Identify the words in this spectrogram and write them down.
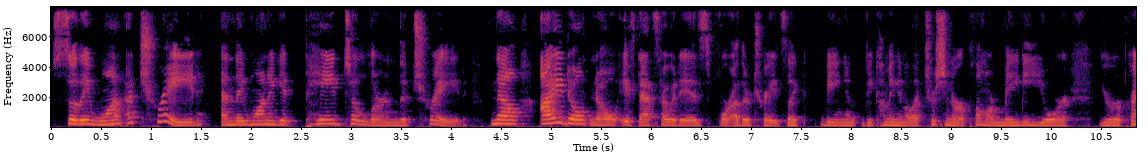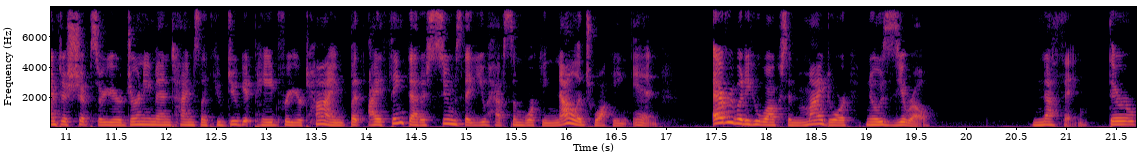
So they want a trade and they want to get paid to learn the trade. Now, I don't know if that's how it is for other trades, like being becoming an electrician or a plumber. Maybe your your apprenticeships or your journeyman times, like you do get paid for your time. But I think that assumes that you have some working knowledge walking in. Everybody who walks in my door knows zero, nothing. They're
